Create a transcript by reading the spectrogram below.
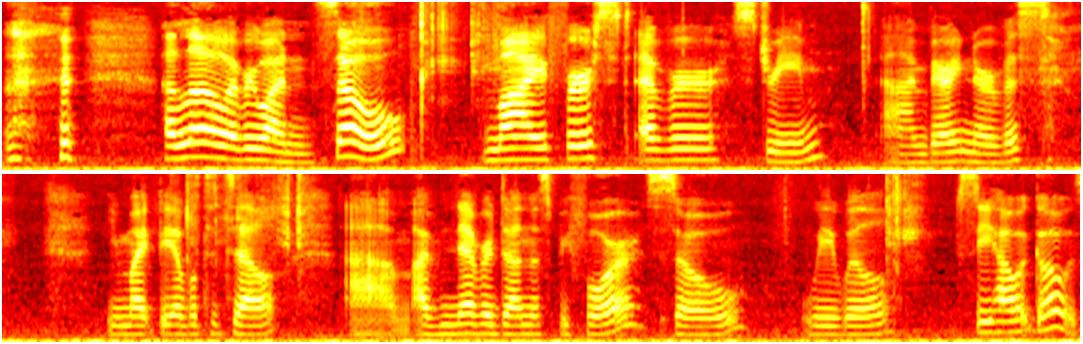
Hello, everyone. So, my first ever stream. I'm very nervous. you might be able to tell. Um, I've never done this before, so we will see how it goes.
